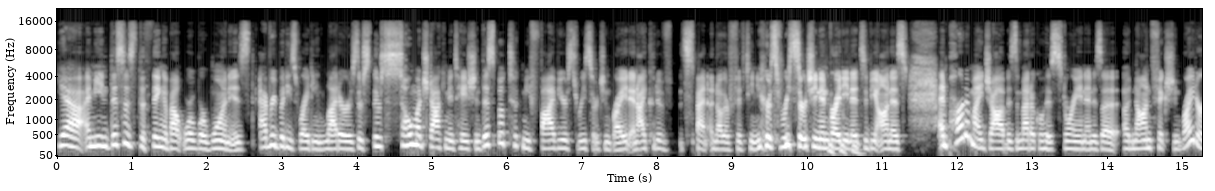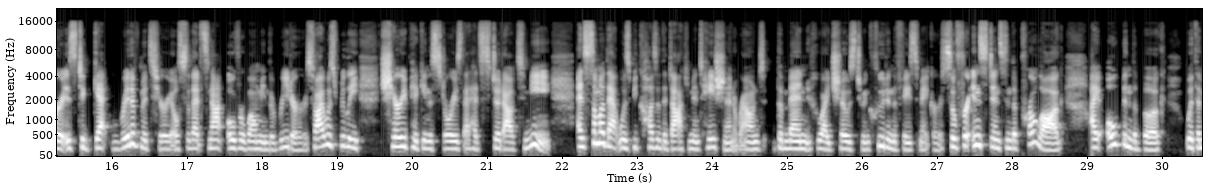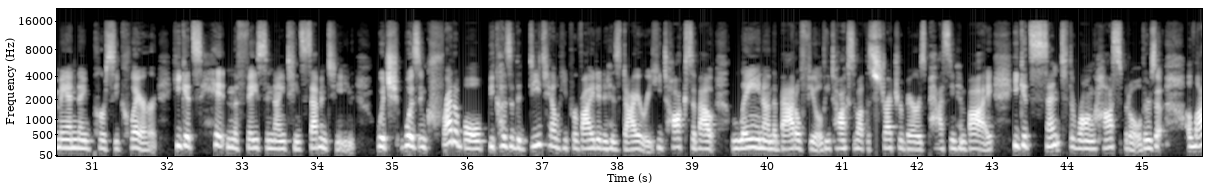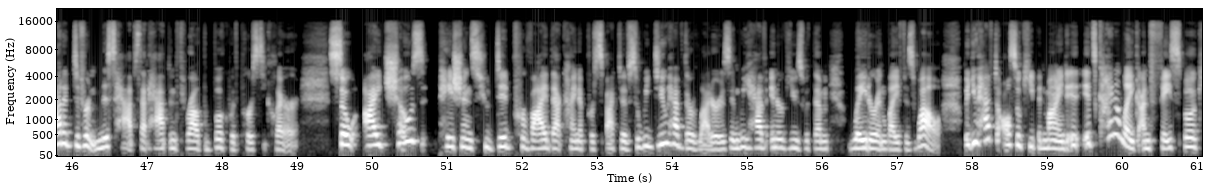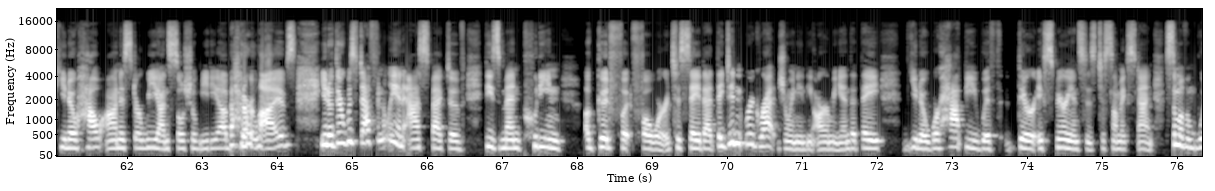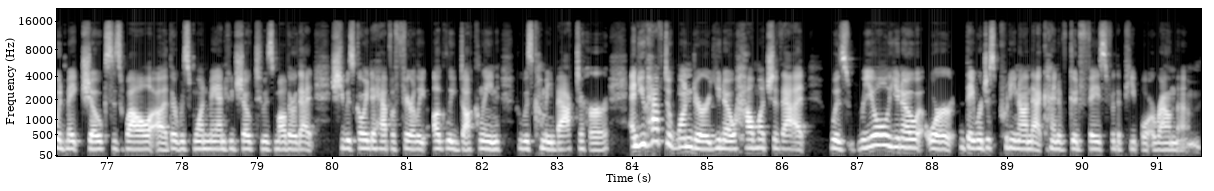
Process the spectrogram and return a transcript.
Yeah, I mean, this is the thing about World War One is everybody's writing letters. There's there's so much documentation. This book took me five years to research and write, and I could have spent another 15 years researching and writing it, to be honest. And part of my job as a medical historian and as a, a nonfiction writer is to get rid of material so that it's not overwhelming the reader. So I was really cherry picking the stories that had stood out to me, and some of that was because of the documentation around the men who I chose to include in the facemaker. So, for instance, in the prologue, I opened the book book with a man named Percy Clare. He gets hit in the face in 1917, which was incredible because of the detail he provided in his diary. He talks about laying on the battlefield, he talks about the stretcher bearers passing him by. He gets sent to the wrong hospital. There's a, a lot of different mishaps that happen throughout the book with Percy Clare. So I chose patients who did provide that kind of perspective. So we do have their letters and we have interviews with them later in life as well. But you have to also keep in mind it, it's kind of like on Facebook, you know, how honest are we on social media about our lives? You know, there was definitely an aspect of these men putting a good foot forward to say that they didn't regret joining the army and that they, you know, were happy with their experiences to some extent. Some of them would make jokes as well. Uh, there was one man who joked to his mother that she was going to have a fairly ugly duckling who was coming back to her. And you have to wonder, you know, how much of that was real, you know, or they were just putting on that kind of good face for the people around them.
